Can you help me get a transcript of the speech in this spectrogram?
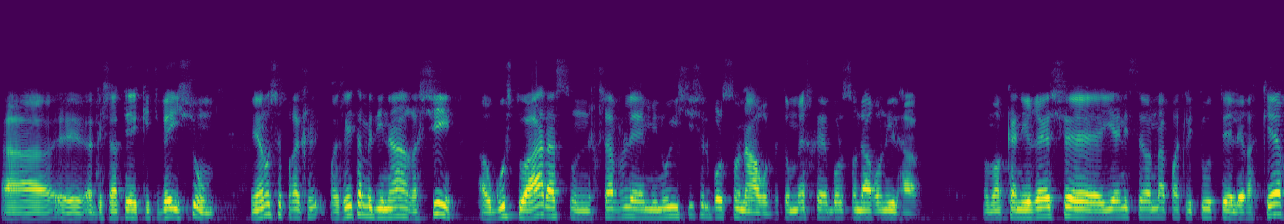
הגשת כתבי אישום. העניין הוא שפרקליט המדינה הראשי, אוגוסטו ארס, הוא נחשב למינוי אישי של בולסונארו ותומך בולסונארו נלהב. כלומר כנראה שיהיה ניסיון מהפרקליטות לרכך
